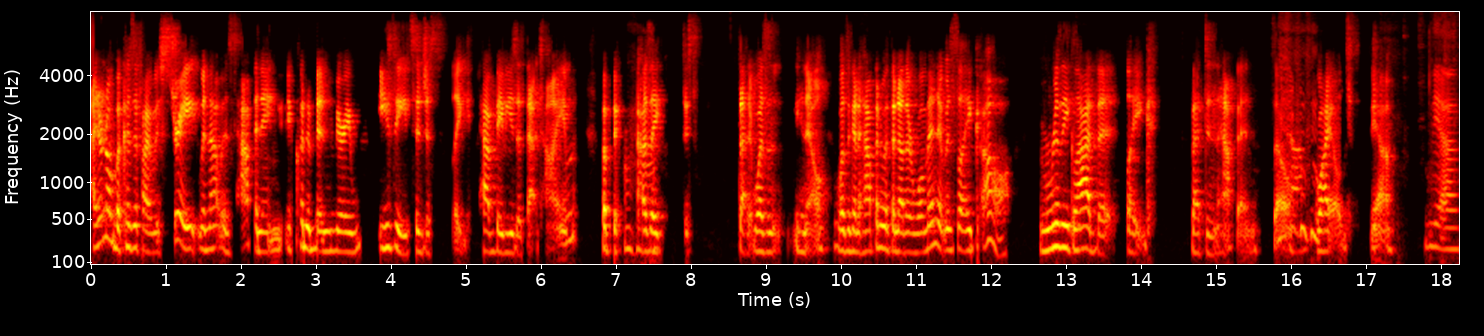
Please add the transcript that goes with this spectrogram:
I don't know, because if I was straight when that was happening, it could have been very easy to just like have babies at that time. But because mm-hmm. I just that it wasn't, you know, wasn't going to happen with another woman, it was like, oh, I'm really glad that like that didn't happen. So yeah. wild. Yeah. Yeah.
